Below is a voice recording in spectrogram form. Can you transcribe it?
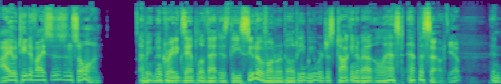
IoT devices, and so on. I mean, a great example of that is the sudo vulnerability we were just talking about last episode. Yep. And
